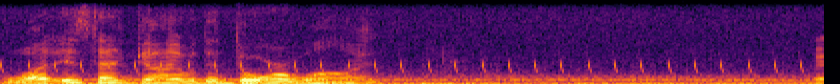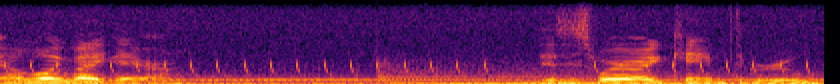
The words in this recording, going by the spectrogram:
What is that guy with the door want? Wait, I'm going back there. This is where I came through.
